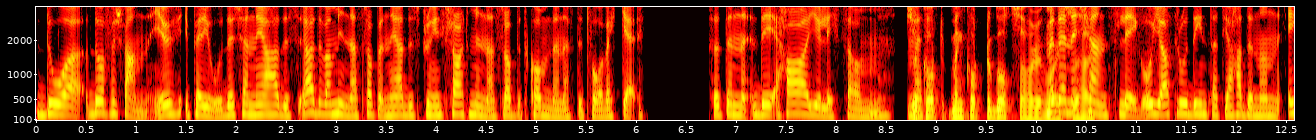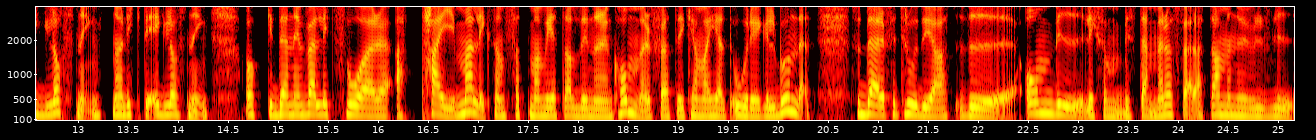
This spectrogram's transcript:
Då, då försvann den ju i perioder. Sen när jag hade, ja det var midnattsloppet. När jag hade sprungit klart midnattsloppet kom den efter två veckor. Så att den, det har ju liksom... Så med- kort, men kort och gott så har det men varit den så är här. känslig och jag trodde inte att jag hade någon ägglossning, någon riktig ägglossning. Och den är väldigt svår att tajma liksom för att man vet aldrig när den kommer för att det kan vara helt oregelbundet. Så därför trodde jag att vi, om vi liksom bestämmer oss för att ja, men nu vill vi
